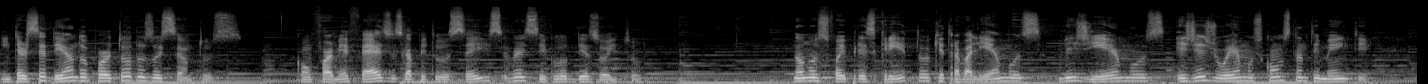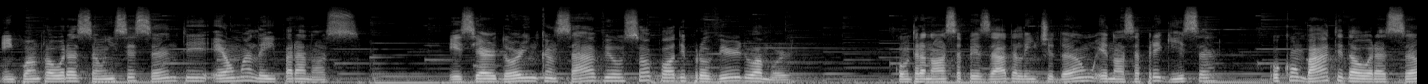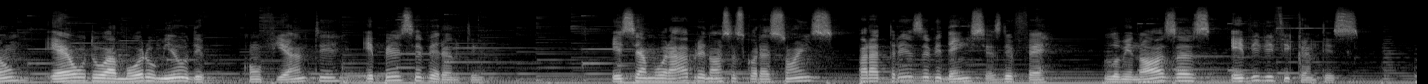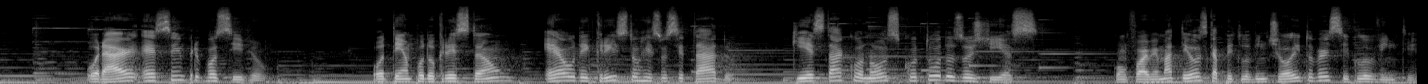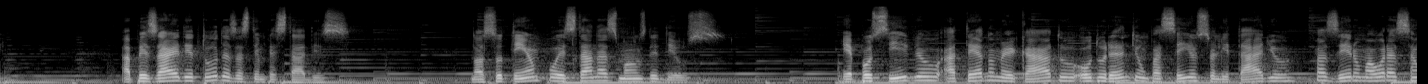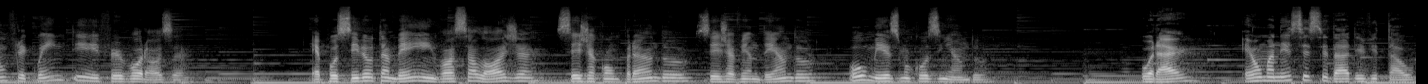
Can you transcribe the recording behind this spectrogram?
intercedendo por todos os santos, conforme Efésios capítulo 6, versículo 18. Não nos foi prescrito que trabalhemos, vigiemos e jejuemos constantemente, enquanto a oração incessante é uma lei para nós. Esse ardor incansável só pode provir do amor. Contra nossa pesada lentidão e nossa preguiça, o combate da oração é o do amor humilde, confiante e perseverante. Esse amor abre nossos corações para três evidências de fé, luminosas e vivificantes. Orar é sempre possível. O tempo do cristão é o de Cristo ressuscitado, que está conosco todos os dias conforme Mateus capítulo 28, versículo 20. Apesar de todas as tempestades, nosso tempo está nas mãos de Deus. É possível, até no mercado ou durante um passeio solitário, fazer uma oração frequente e fervorosa. É possível também em vossa loja, seja comprando, seja vendendo ou mesmo cozinhando. Orar é uma necessidade vital.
